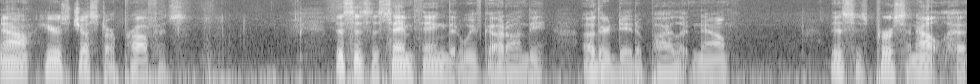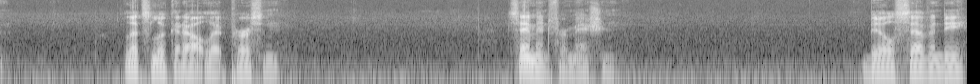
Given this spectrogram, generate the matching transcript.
Now here's just our profits. This is the same thing that we've got on the other data pilot now. This is person outlet. Let's look at outlet person. Same information. Bill 70,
